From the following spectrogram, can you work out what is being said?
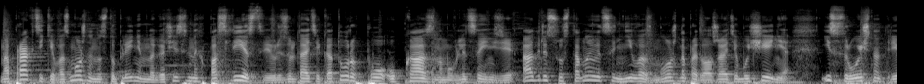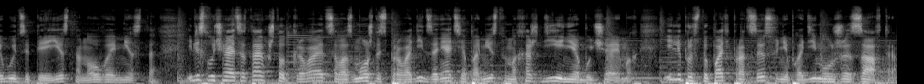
На практике возможно наступление многочисленных последствий, в результате которых по указанному в лицензии адресу становится невозможно продолжать обучение и срочно требуется переезд на новое место. Или случается так, что открывается возможность проводить занятия по месту нахождения обучаемых или приступать к процессу необходимо уже завтра.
